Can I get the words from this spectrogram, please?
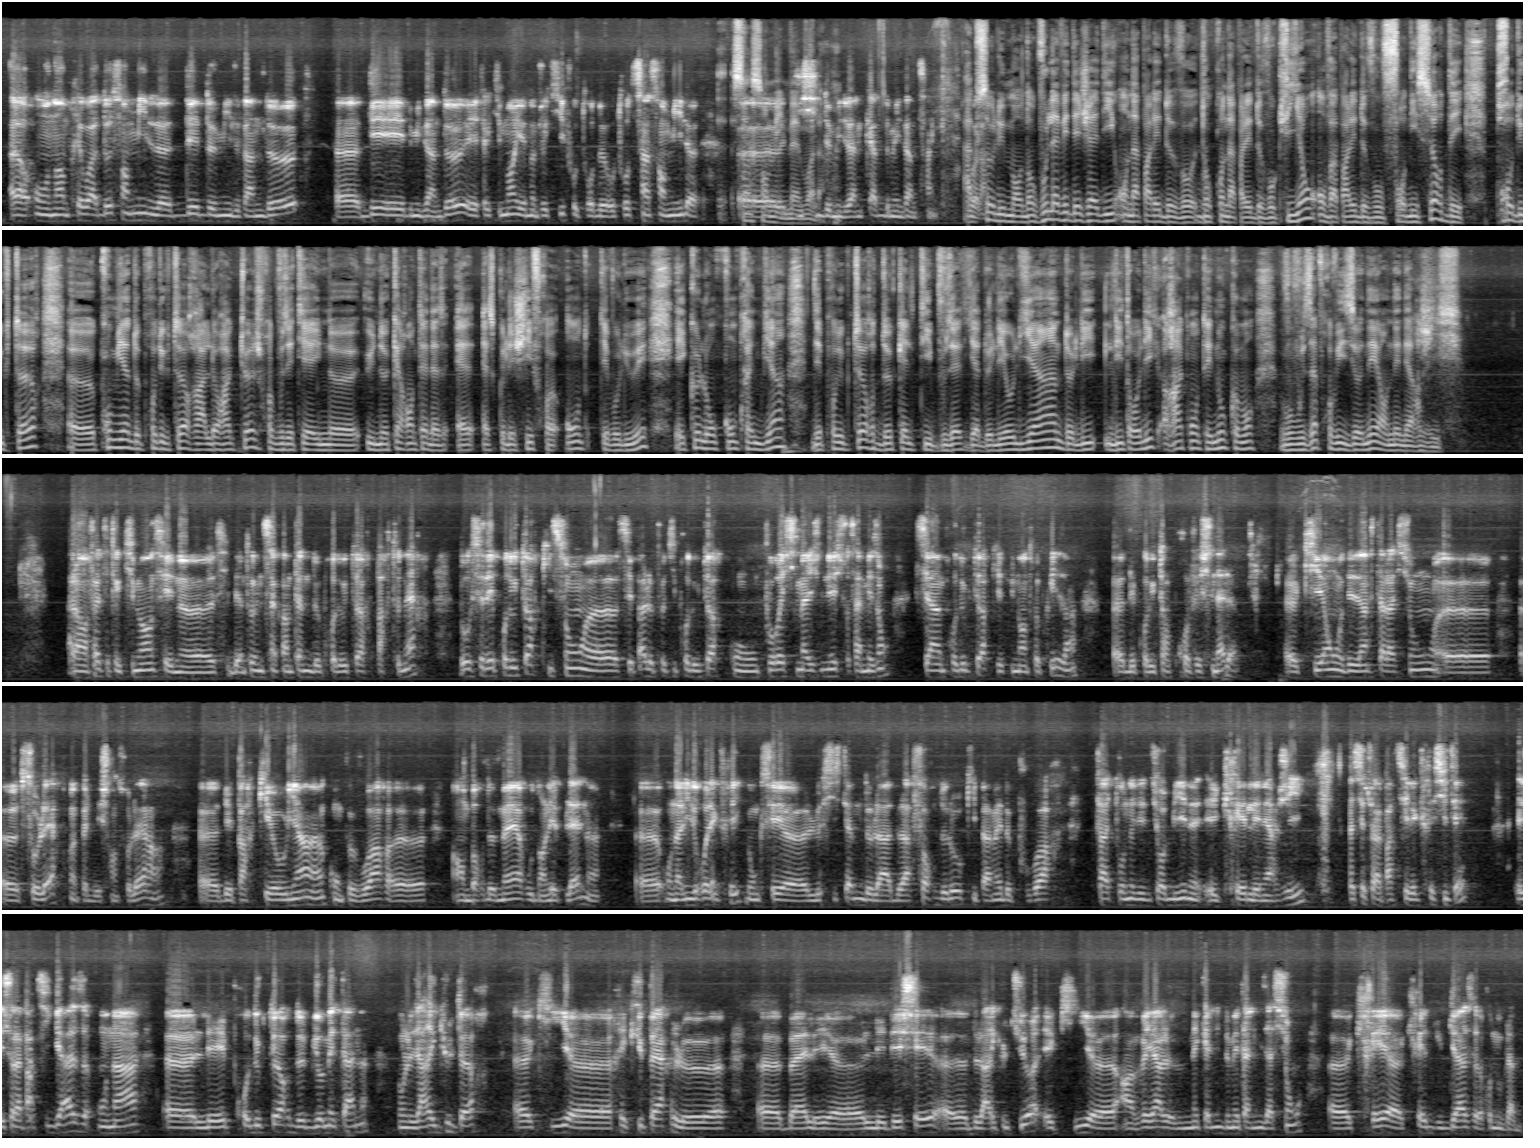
Alors, on en prévoit 200 000 dès 2022 dès 2022. Et effectivement, il y a un objectif autour de autour de 500 000, 500 000 même, voilà. 2024-2025. Absolument. Donc vous l'avez déjà dit, on a parlé de vos donc on a parlé de vos clients, on va parler de vos fournisseurs, des producteurs. combien de producteurs à l'heure actuelle? Je crois que vous étiez à une une quarantaine. Est-ce que les chiffres ont évolué? Et que l'on comprenne bien des producteurs de quel type? Vous êtes, il y a de l'éolien, de l'hydraulique. Racontez-nous comment vous vous approvisionnez en énergie. Alors en fait, effectivement, c'est bientôt une cinquantaine de producteurs partenaires. Donc c'est des producteurs qui sont, euh, c'est pas le petit producteur qu'on pourrait s'imaginer sur sa maison. C'est un producteur qui est une entreprise, hein, euh, des producteurs professionnels euh, qui ont des installations euh, euh, solaires, qu'on appelle des champs solaires, hein, des parcs éoliens hein, qu'on peut voir en bord de mer ou dans les plaines. on a l'hydroélectrique, donc c'est le système de la, de la force de l'eau qui permet de pouvoir faire tourner des turbines et créer de l'énergie. Ça c'est sur la partie électricité. Et sur la partie gaz, on a euh, les producteurs de biométhane, dont les agriculteurs euh, qui euh, récupèrent bah, les, les, déchets de l'agriculture et qui, via le mécanisme de méthanisation, créent, créent du gaz renouvelable.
